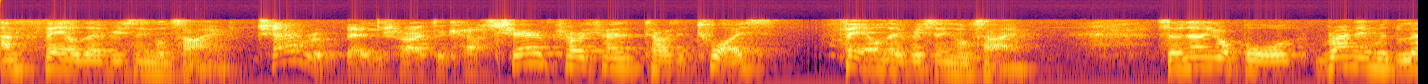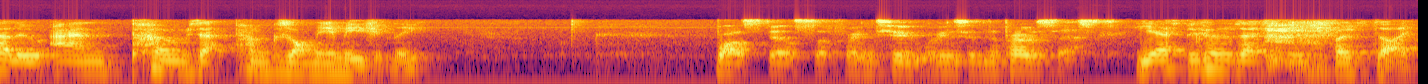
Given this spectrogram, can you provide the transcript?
and failed every single time. Cherub then tried to cast Cherub tried to cast it twice, failed every single time. So then I got bored, ran in with Lelu, and pwned that punk zombie immediately. while still suffering two wounds in the process. Yes, because was actually supposed to die.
